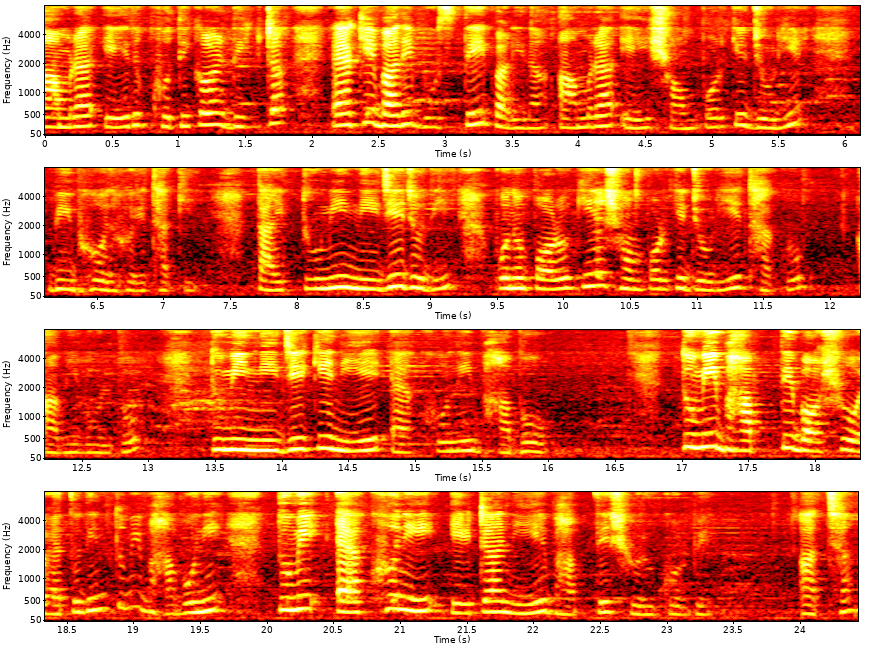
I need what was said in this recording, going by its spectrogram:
আমরা এর ক্ষতিকর দিকটা একেবারে বুঝতেই পারি না। আমরা এই সম্পর্কে জড়িয়ে বিভোর হয়ে থাকি। তাই তুমি নিজে যদি কোনো পরকীয়া সম্পর্কে জড়িয়ে থাকো, আমি বলব, তুমি নিজেকে নিয়ে এখনই ভাবো। তুমি ভাবতে বসো, এতদিন তুমি ভাবনি, তুমি এখনই এটা নিয়ে ভাবতে শুরু করবে। আচ্ছা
